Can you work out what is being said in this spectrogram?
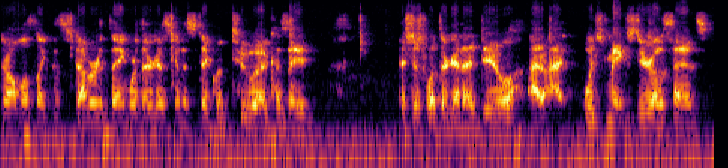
they're almost like the stubborn thing where they're just going to stick with Tua because they it's just what they're going to do. I, I, which makes zero sense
